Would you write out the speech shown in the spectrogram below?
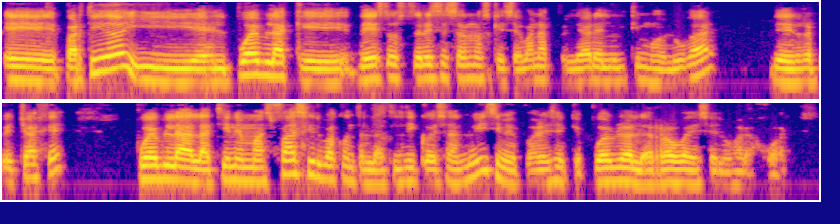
eh, partido y el Puebla, que de estos 13 son los que se van a pelear el último lugar del repechaje. Puebla la tiene más fácil, va contra el Atlético de San Luis y me parece que Puebla le roba ese lugar a Juárez.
